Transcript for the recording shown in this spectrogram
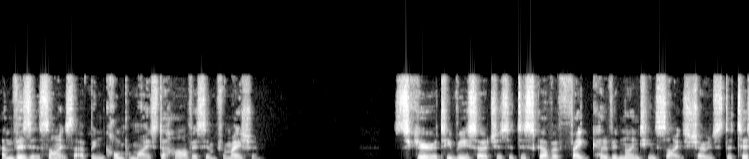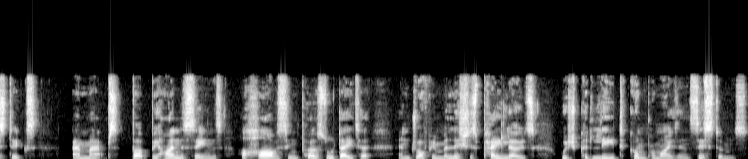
and visit sites that have been compromised to harvest information. Security researchers have discovered fake COVID-19 sites showing statistics and maps, but behind the scenes are harvesting personal data and dropping malicious payloads which could lead to compromising systems.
